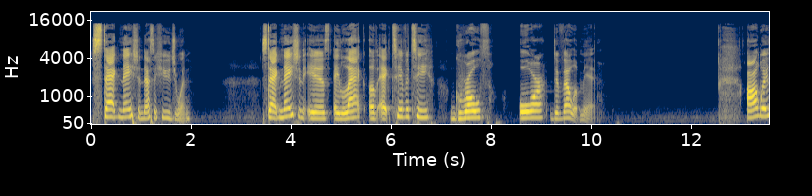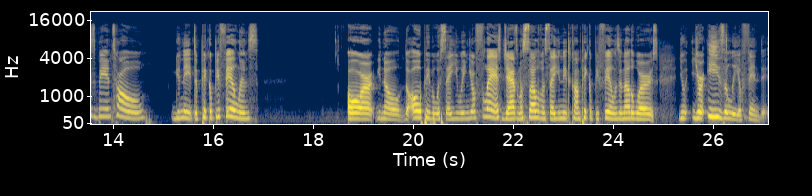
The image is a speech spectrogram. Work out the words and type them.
Stagnation, that's a huge one. Stagnation is a lack of activity, growth, or development. Always being told you need to pick up your feelings. Or, you know, the old people would say you in your flesh. Jazmine Sullivan say you need to come pick up your feelings. In other words, you you're easily offended.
